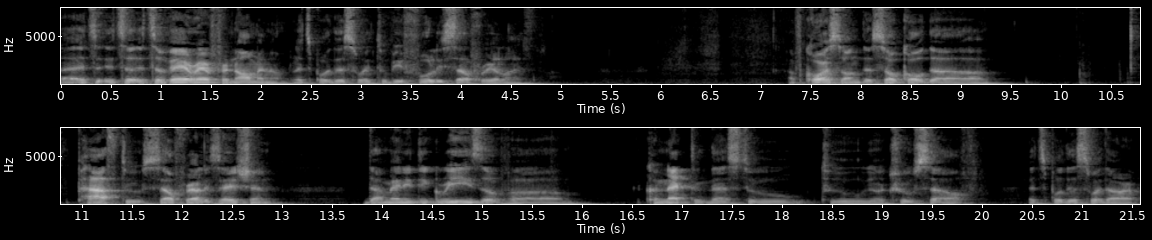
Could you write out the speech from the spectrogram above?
uh, it's it's a it's a very rare phenomenon. Let's put it this way: to be fully self realized. Of course, on the so called uh, path to self realization, there are many degrees of uh, connectedness to to your true self. Let's put this way: there are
